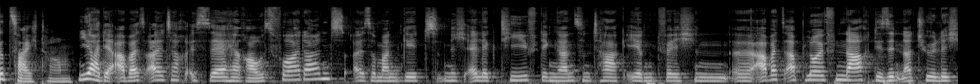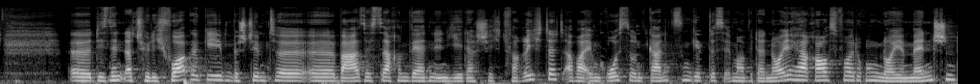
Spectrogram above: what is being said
gezeigt haben. Ja, der Arbeitsalltag ist sehr herausfordernd. Also man geht nicht elektiv den ganzen Tag irgendwelchen äh, Arbeitsabläufen nach. Die sind natürlich äh, die sind natürlich vorgegeben. Bestimmte äh, Basissachen werden in jeder Schicht verrichtet, aber im Großen und Ganzen gibt es immer wieder neue Herausforderungen, neue Menschen.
